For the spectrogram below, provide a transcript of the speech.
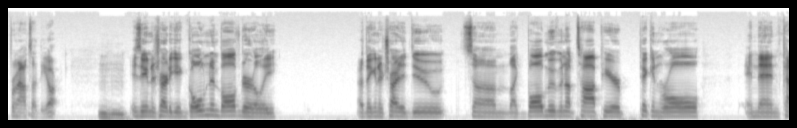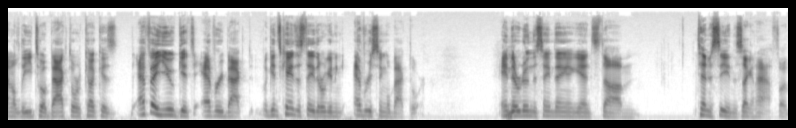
from outside the arc. Mm-hmm. Is he going to try to get Goldin involved early? Are they going to try to do some like ball movement up top here, pick and roll, and then kind of lead to a backdoor cut? Because FAU gets every back against Kansas State, they were getting every single backdoor, and they were doing the same thing against um, Tennessee in the second half. A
